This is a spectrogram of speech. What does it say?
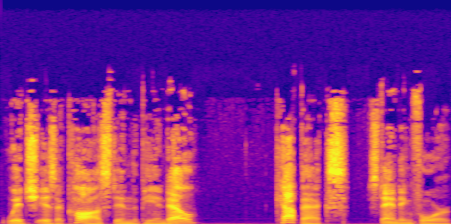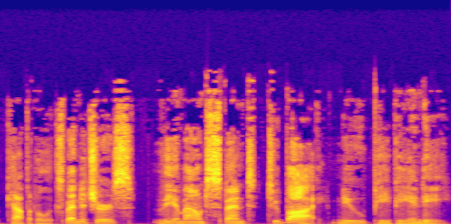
which is a cost in the P&L, CapEx, standing for capital expenditures, the amount spent to buy new PP&E.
